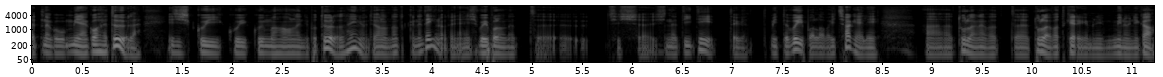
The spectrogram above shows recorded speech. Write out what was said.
et nagu mine kohe tööle ja siis, kui, kui, kui ma olen juba tööle läinud ja olen natukene teinud, on ju, siis võib-olla need, siis, siis need ideed tegelikult mitte võib-olla, vaid sageli äh, tulenevad, tulevad kergemini minuni ka.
